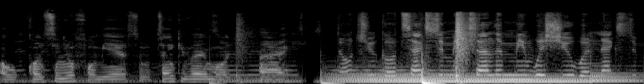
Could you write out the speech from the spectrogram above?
I'll continue from here. So thank you very much. Bye. Don't you go texting me telling me wish you were next to me.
